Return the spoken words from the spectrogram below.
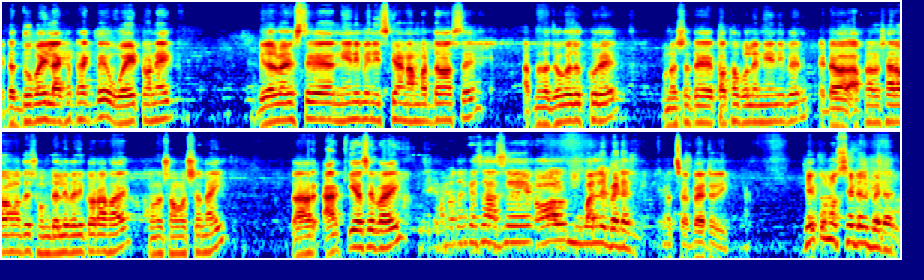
এটা দুবাই লেখা থাকবে ওয়েট অনেক। বিলাল বাইরেস থেকে নিয়ে নেবেন স্ক্রিনে নাম্বার দেওয়া আছে। আপনারা যোগাযোগ করে ওনার সাথে কথা বলে নিয়ে নেবেন। এটা আপনারা সারা বাংলাদেশ হোম ডেলিভারি করা হয় কোনো সমস্যা নাই। তার আর কি আছে ভাই? আমাদের কাছে আছে অল মোবাইলের ব্যাটারি আচ্ছা ব্যাটারি যে কোনো সেটের ব্যাটারি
